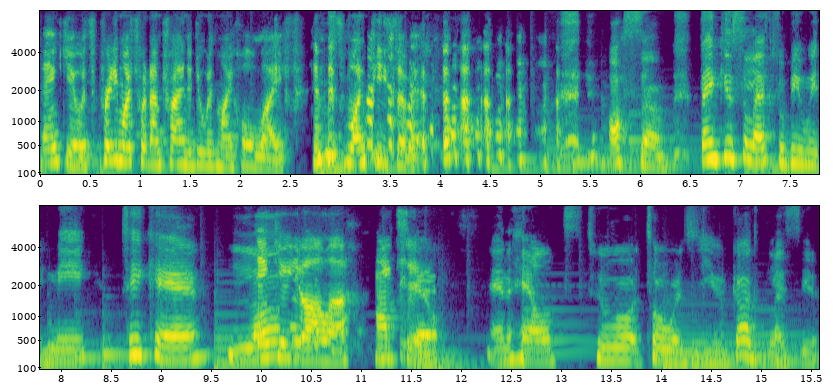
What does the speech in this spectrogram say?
Thank you. It's pretty much what I'm trying to do with my whole life in this one piece of it. awesome. Thank you, Celeste, for being with me. Take care. Love Thank you, Yola. You too. And health to, towards you. God bless you.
